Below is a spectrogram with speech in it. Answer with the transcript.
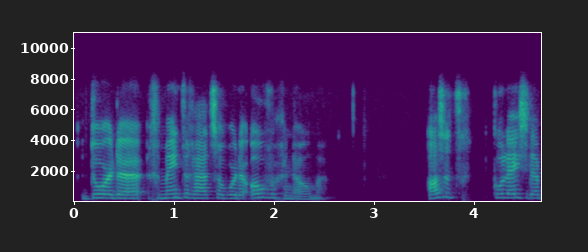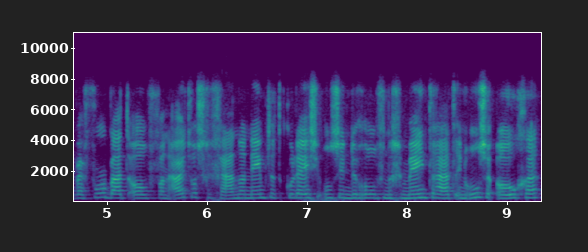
door de gemeenteraad zal worden overgenomen. Als het college daar bij voorbaat al van uit was gegaan, dan neemt het college ons in de rol van de gemeenteraad in onze ogen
